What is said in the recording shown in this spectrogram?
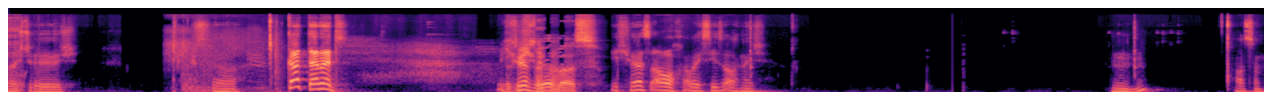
Richtig. So. Goddammit! Ich Also höre ich höre aber. was. Ich hör's auch, aber ich sehe es auch nicht. Mhm. Awesome.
